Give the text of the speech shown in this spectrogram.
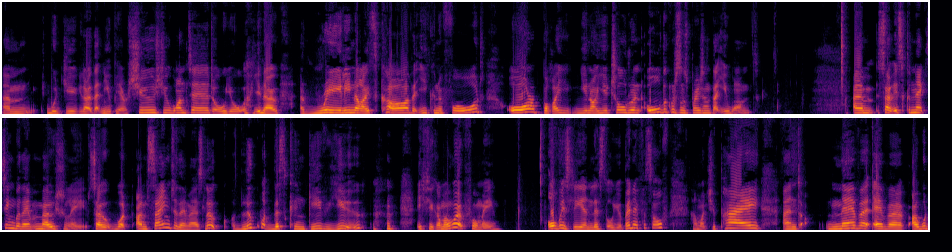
Um, would you, you know, that new pair of shoes you wanted, or your, you know, a really nice car that you can afford, or buy, you know, your children all the Christmas presents that you want. Um, so it's connecting with them emotionally. So what I'm saying to them is, look, look what this can give you if you come and work for me. Obviously, enlist all your benefits off, how much you pay, and never ever I would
